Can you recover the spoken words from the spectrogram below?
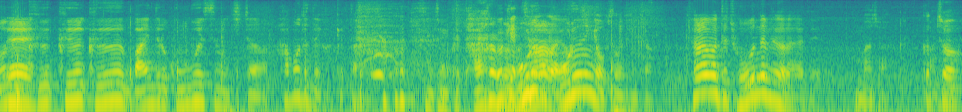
너는 네. 그 그 그 마인드를 공부했으면 진짜 하버드대 갔겠다. 진짜 그 다양한 걸 모르, 알아요. 모르는 게 없어 진짜. 사람한테 좋은 냄새가 나야 돼 맞아. 그쵸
